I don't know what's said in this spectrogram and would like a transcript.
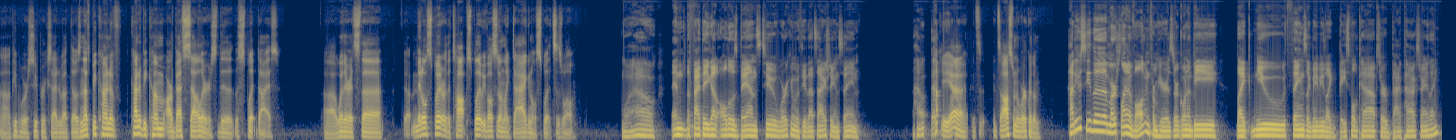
Uh, people were super excited about those, and that's be kind of kind of become our best sellers. The the split dies, uh, whether it's the middle split or the top split. We've also done like diagonal splits as well. Wow. And the fact that you got all those bands too working with you, that's actually insane. How, Thank you. Yeah, it's it's awesome to work with them. How do you see the merch line evolving from here? Is there going to be like new things, like maybe like baseball caps or backpacks or anything?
